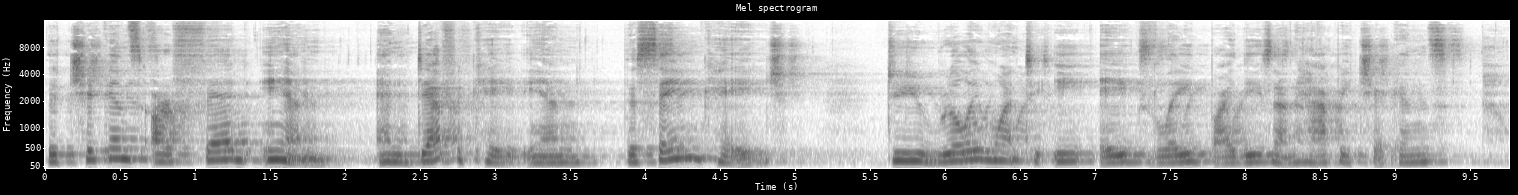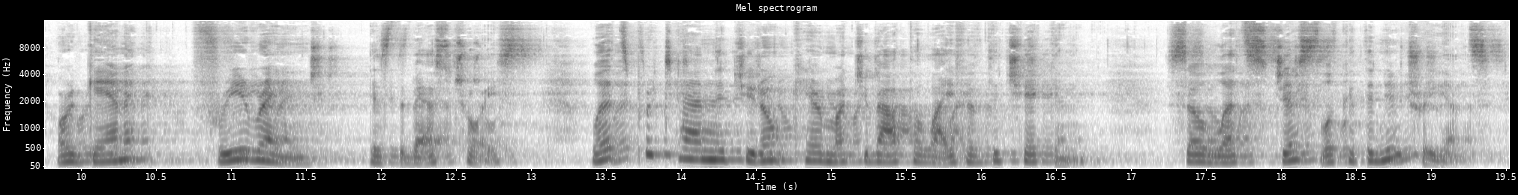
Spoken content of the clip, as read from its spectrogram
The chickens are fed in and defecate in the same cage. Do you really want to eat eggs laid by these unhappy chickens? Organic, free range is the best choice. Let's pretend that you don't care much about the life of the chicken. So let's just look at the nutrients.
